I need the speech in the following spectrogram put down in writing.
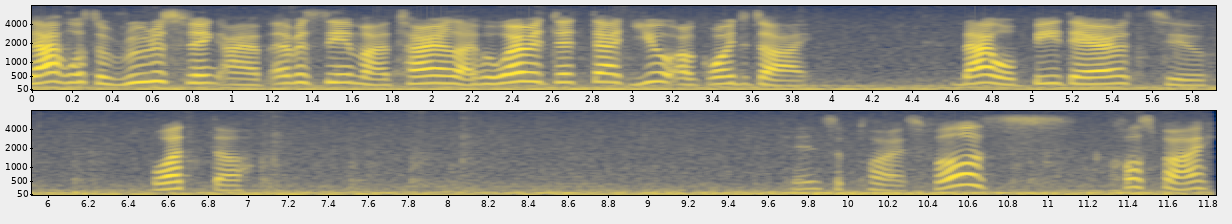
That was the rudest thing I have ever seen in my entire life. Whoever did that, you are going to die. That will be there to... What the? In supplies. Well, it's close by.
